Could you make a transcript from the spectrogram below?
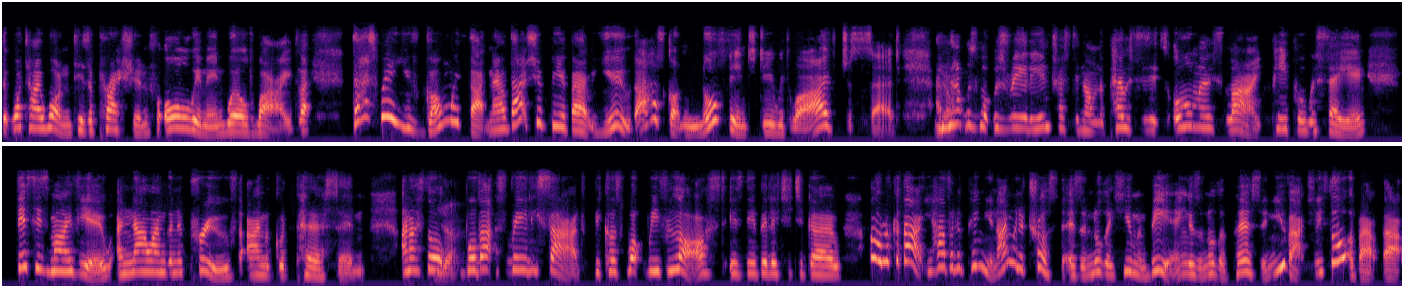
that what I want is oppression for all women worldwide. Like that's where you've gone with that. Now that should be about you. That has got nothing to do with what I've just said. And Yeah. that was what was really interesting on the post is it's almost like people were saying this is my view, and now I'm going to prove that I'm a good person. And I thought, Yeah. well, that's really sad because what we've lost is the ability to go, oh, look at that, you have an opinion. I'm going to trust that as another human being, as another person, you've actually thought about that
